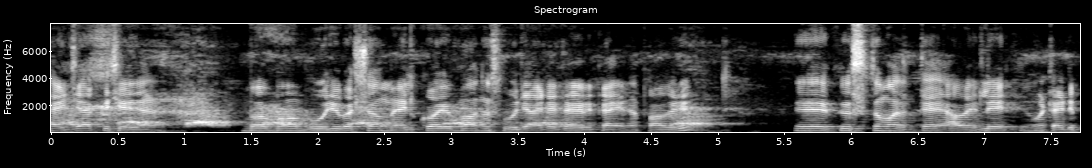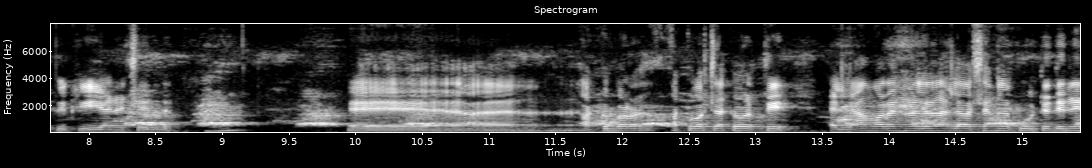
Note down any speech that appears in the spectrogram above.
ഹൈജാക്ക് ചെയ്താണ്. ഭൂരിപക്ഷം മേൽക്കോയ്മ അന്ന് സൂര്യാരാധകർക്കായിരുന്നു. അപ്പോൾ അവർ ക്രിസ്തു മതത്തെ അവരിലേക്ക് ഇങ്ങോട്ട് അടുപ്പിക്കുകയാണ് ചെയ്തത്. അക്ബർ അക്ബർ ചക്രവർത്തി എല്ലാ മതങ്ങളിലും നല്ല വശങ്ങൾ കൂട്ടി ദിനി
